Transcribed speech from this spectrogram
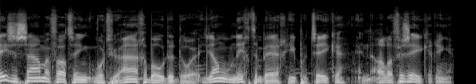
Deze samenvatting wordt u aangeboden door Jan Lichtenberg Hypotheken en alle verzekeringen.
